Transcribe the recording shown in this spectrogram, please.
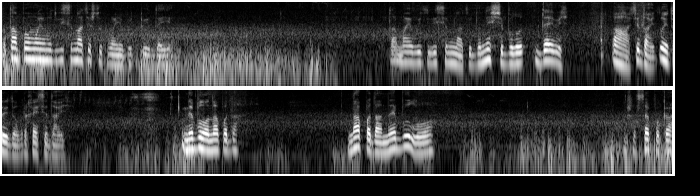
Ну там, по-моєму, 18 штук має бути по ідеї. Там має бути 18, бо нижче було 9. Ага, сідають. Ну і то й добре, хай сідають. Не було напада. Напада не було. Що все поки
